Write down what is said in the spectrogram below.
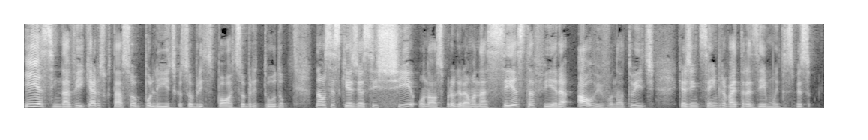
E assim, Davi, quero escutar sobre política, sobre esporte, sobre tudo. Não se esqueça de assistir o nosso programa na sexta-feira ao vivo na Twitch, que a gente sempre vai trazer muitas pessoas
